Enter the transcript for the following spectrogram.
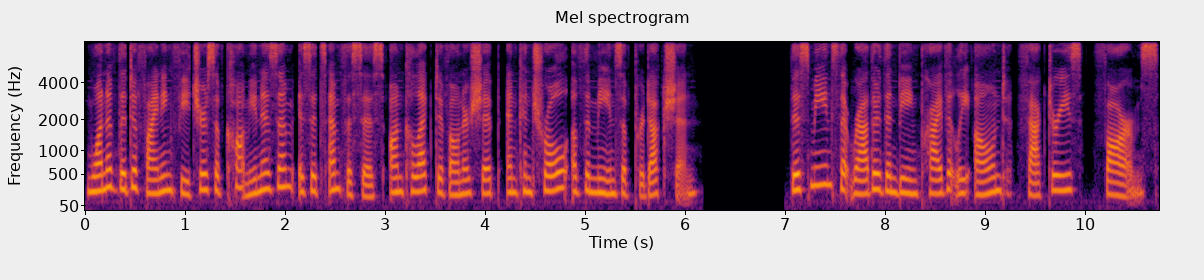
One of the defining features of communism is its emphasis on collective ownership and control of the means of production. This means that rather than being privately owned, factories, farms,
